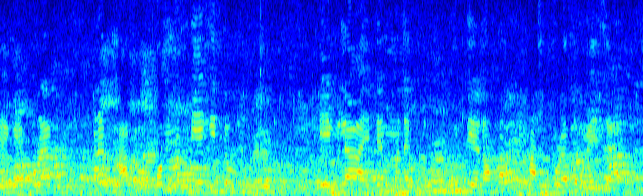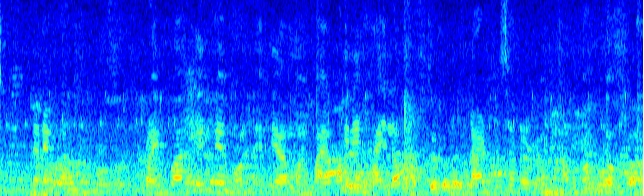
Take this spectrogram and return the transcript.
থাকে। পূৰা মানে ভাত অকণমান দিয়ে কিন্তু এইবিলাক আইটেম মানে বহুত দিয়ে নহয় ভাত পূৰা ভৰি যায়। তেনেকুৱা। প্ৰায় খোৱা শেষেই হ'ল। এতিয়া মই পায়সখিনি খাই লওঁ। তাৰপিছত আৰু আপোনালোকক লগ পাম।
